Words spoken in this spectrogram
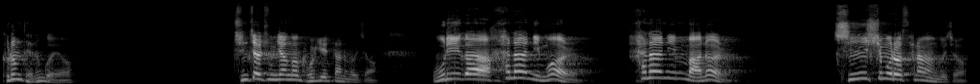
그럼 되는 거예요. 진짜 중요한 건 거기에 있다는 거죠. 우리가 하나님을 하나님만을 진심으로 사랑한 거죠.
